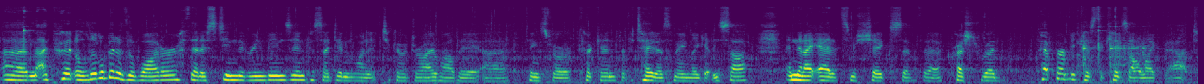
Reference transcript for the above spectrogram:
Um, I put a little bit of the water that I steamed the green beans in because I didn't want it to go dry while the uh, things were cooking, the potatoes mainly getting soft. And then I added some shakes of the crushed red pepper because the kids all like that.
